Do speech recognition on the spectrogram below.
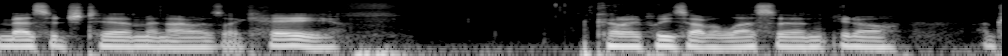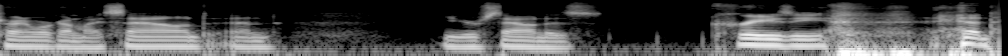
messaged him, and I was like, "Hey, could I please have a lesson? You know, I'm trying to work on my sound, and your sound is crazy, and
